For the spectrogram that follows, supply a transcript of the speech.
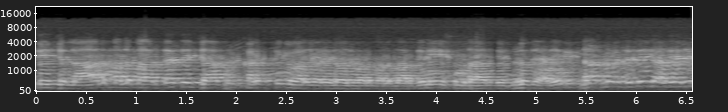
ਤੇ ਜਲਾਲ ਮਨ ਮਾਰਦਾ ਤੇ ਜਾਂ ਫਿਰ ਖੜਕ ਸਿੰਘ ਵਾਲੇ ਵਾਲੇ ਨੌਜਵਾਨ ਮਨ ਮਾਰਦੇ ਨੇ ਇਸ ਮੈਦਾਨ ਦੇ ਲੁਧਿਆਣੇ ਦੀ 10 ਮਿੰਟ ਸਿੱਧੇ ਹੀ ਚੱਲਦੇ ਆ ਜੀ।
